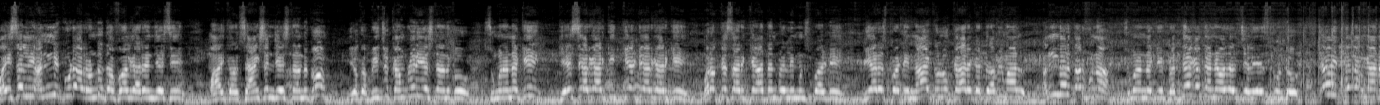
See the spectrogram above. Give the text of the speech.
పైసల్ని అన్ని కూడా రెండు దఫాలుగా అరేంజ్ చేసి మా ఇక్కడ శాంక్షన్ చేసినందుకు ఈ యొక్క బ్రిడ్జ్ కంప్లీట్ చేసినందుకు సుమనన్నకి కేసీఆర్ గారికి కేటీఆర్ గారికి మరొక్కసారి కేతన్పల్లి మున్సిపాలిటీ బీఆర్ఎస్ పార్టీ నాయకులు కార్యకర్తలు అభిమానులు అందరి తరఫున సుమనన్నకి ప్రత్యేక ధన్యవాదాలు తెలియజేసుకుంటూ జై తెలంగాణ.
